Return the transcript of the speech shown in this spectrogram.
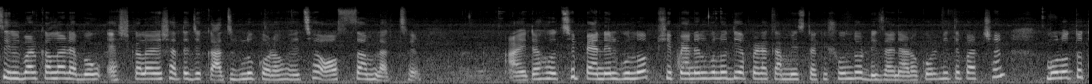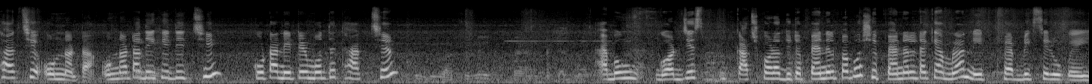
সিলভার কালার এবং অ্যাশ কালারের সাথে যে কাজগুলো করা হয়েছে অসাম লাগছে। আর এটা হচ্ছে প্যানেলগুলো। সেই প্যানেলগুলো দিয়ে আপনারা কামিজটাকে সুন্দর ডিজাইন আরও করে নিতে পারছেন। মূলত থাকছে ওন্নাটা ওন্নাটা দেখিয়ে দিচ্ছি। কোটা নেটের মধ্যে থাকছে। এবং গর্জেস কাজ করা দুটো প্যানেল পাবো। সেই প্যানেলটাকে আমরা নেট ফ্যাব্রিক্সের এই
